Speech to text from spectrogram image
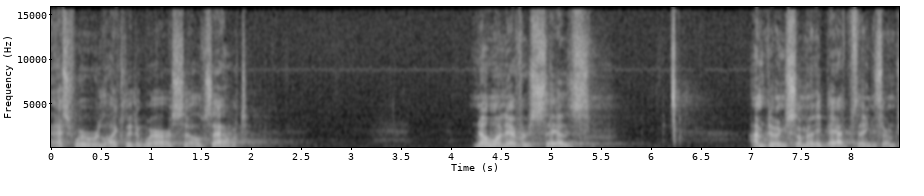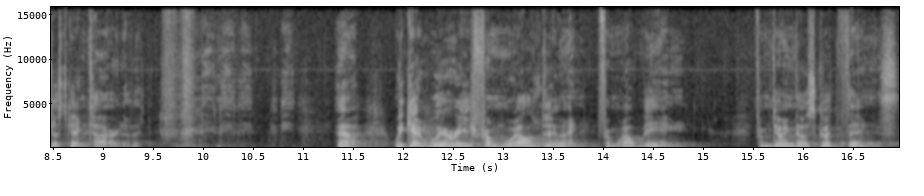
That's where we're likely to wear ourselves out. No one ever says, I'm doing so many bad things, I'm just getting tired of it. yeah, we get weary from well doing, from well being, from doing those good things.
